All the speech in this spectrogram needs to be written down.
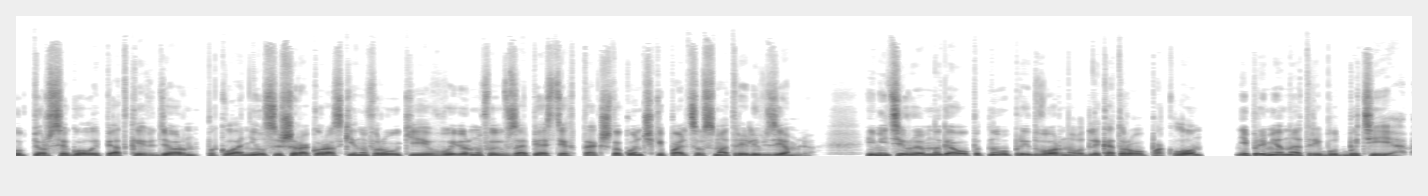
уперся голой пяткой в дерн, поклонился, широко раскинув руки, вывернув их в запястьях так, что кончики пальцев смотрели в землю, имитируя многоопытного придворного, для которого поклон — непременный атрибут бытия.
